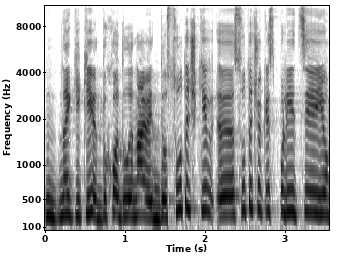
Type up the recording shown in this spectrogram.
на які доходили навіть до сутичків е, сутичок із поліцією.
